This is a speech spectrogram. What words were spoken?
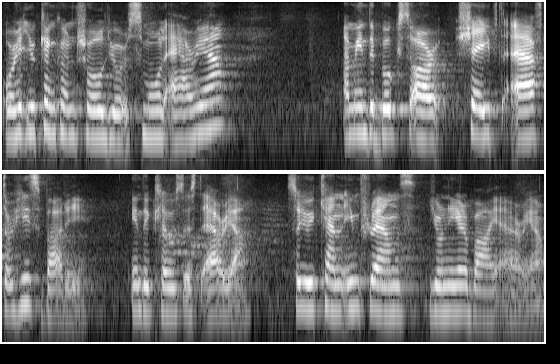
or you can control your small area. I mean, the books are shaped after his body in the closest area, so you can influence your nearby area.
